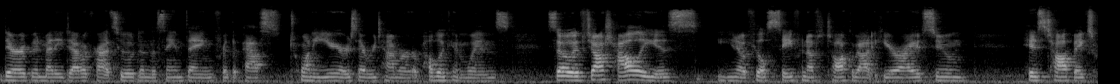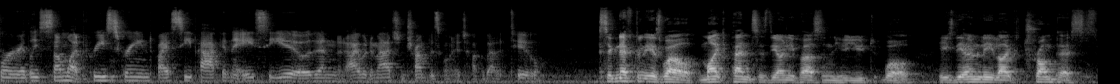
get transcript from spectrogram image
there have been many Democrats who have done the same thing for the past 20 years every time a Republican wins. So if Josh Hawley is, you know, feels safe enough to talk about it here, I assume his topics were at least somewhat pre-screened by CPAC and the ACU, then I would imagine Trump is going to talk about it too. Significantly as well, Mike Pence is the only person who you well, he's the only like Trumpist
